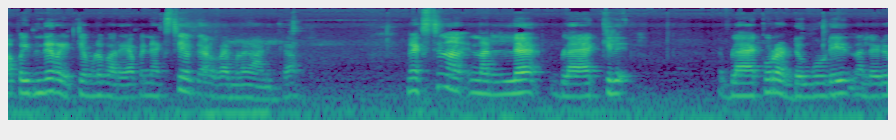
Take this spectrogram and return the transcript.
അപ്പോൾ ഇതിന്റെ റേറ്റ് നമ്മൾ പറയാം. അപ്പോൾ നെക്സ്റ്റ് കളർ നമ്മൾ കാണിക്കാം. നെക്സ്റ്റ് നല്ല ബ്ലാക്കിൽ ബ്ലാക്കും റെഡും കൂടി നല്ലൊരു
